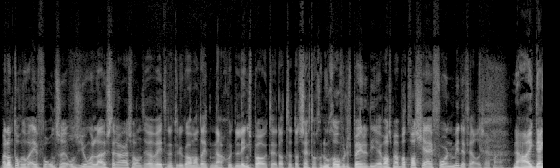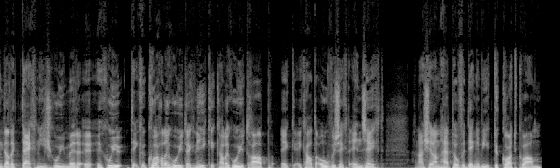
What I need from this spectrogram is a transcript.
Maar dan toch nog even voor onze, onze jonge luisteraars. Want we weten natuurlijk allemaal dat, nou goed, eh, dat, dat zegt al genoeg over de speler die hij was. Maar wat was jij voor een middenvelder, zeg maar? Nou, ik denk dat ik technisch goede midden, eh, een goede, ik had een goede techniek, ik had een goede trap, ik, ik had overzicht, inzicht. En als je dan hebt over dingen wie ik tekort kwam,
